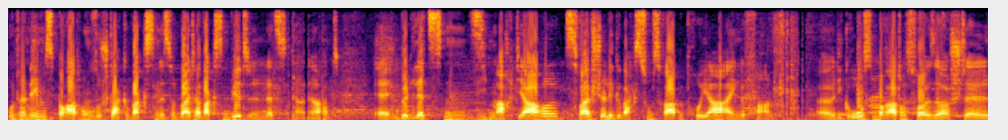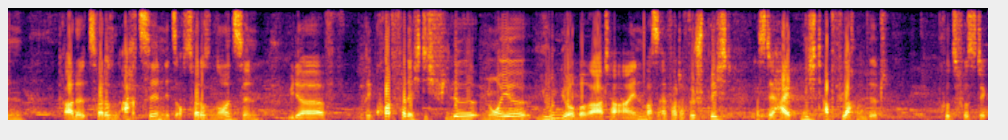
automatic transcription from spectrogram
Unternehmensberatung so stark gewachsen ist und weiter wachsen wird in den letzten Jahren. Er hat äh, über die letzten sieben, acht Jahre zweistellige Wachstumsraten pro Jahr eingefahren. Äh, die großen Beratungshäuser stellen gerade 2018, jetzt auch 2019 wieder rekordverdächtig viele neue Juniorberater ein, was einfach dafür spricht, dass der Hype nicht abflachen wird, kurzfristig.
